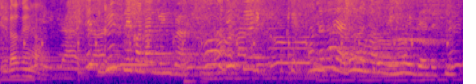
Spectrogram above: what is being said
It doesn't have. This green snake under green grass. Oh, this theory. Okay, honestly, I don't know how we know if there's a snake.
